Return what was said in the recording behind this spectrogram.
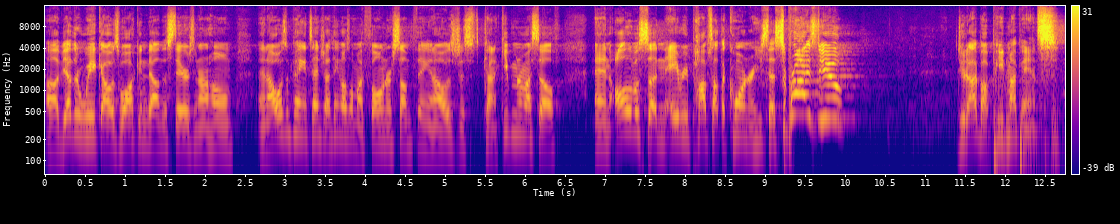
Uh, the other week I was walking down the stairs in our home and I wasn't paying attention. I think I was on my phone or something and I was just kind of keeping to myself. And all of a sudden, Avery pops out the corner. He says, Surprised you! Dude, I about peed my pants.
